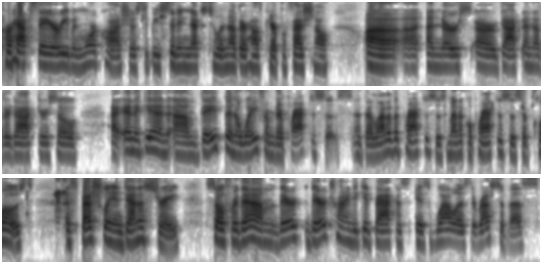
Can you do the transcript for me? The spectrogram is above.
perhaps they are even more cautious to be sitting next to another healthcare professional, uh, a, a, nurse or doc, another doctor. So, uh, and again, um, they've been away from their practices. A lot of the practices, medical practices, have closed, especially in dentistry. So for them, they're they're trying to get back as, as well as the rest of us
